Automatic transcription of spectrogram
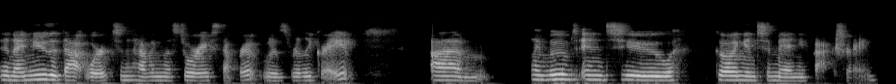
and I knew that that worked, and having the story separate was really great. Um, I moved into going into manufacturing,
